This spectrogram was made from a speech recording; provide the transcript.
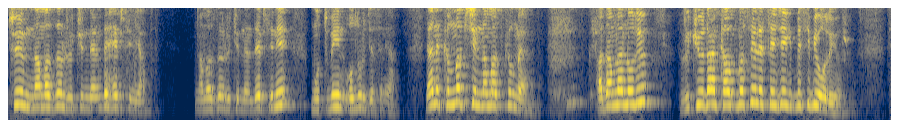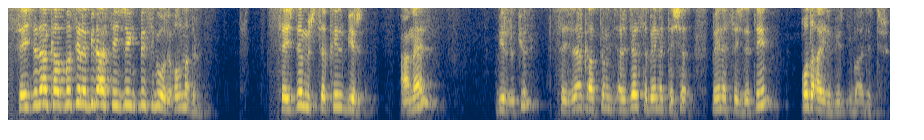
Tüm namazın rükünlerinde hepsini yap. Namazın rükünlerinde hepsini mutmain olurcasını yap. Yani kılmak için namaz kılmayan. Adamlar ne oluyor? Rüküden kalkmasıyla secdeye gitmesi bir oluyor. Secdeden kalkmasıyla bir daha secdeye gitmesi bir oluyor. Olmadı. Secde müstakil bir amel, bir rükün. Secdeden kalktım el celse beyne, teşe, beyne secdetin o da ayrı bir ibadettir.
